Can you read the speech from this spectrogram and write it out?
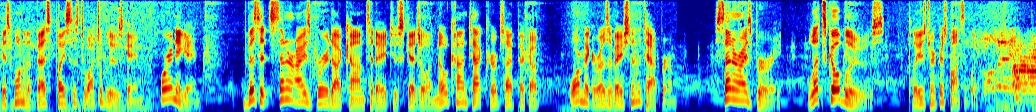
it's one of the best places to watch a Blues game, or any game. Visit centericeBrewery.com today to schedule a no contact curbside pickup or make a reservation in the tap room. Center Ice Brewery. Let's go blues. Please drink responsibly. Uh,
